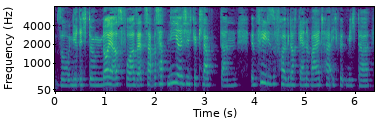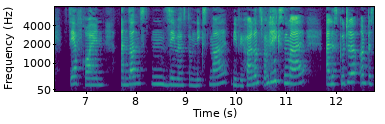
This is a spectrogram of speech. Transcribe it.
so in die Richtung Neujahrsvorsätze, aber es hat nie richtig geklappt, dann empfehle diese Folge doch gerne weiter. Ich würde mich da sehr freuen. Ansonsten sehen wir uns beim nächsten Mal. Ne, wir hören uns beim nächsten Mal. Alles Gute und bis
